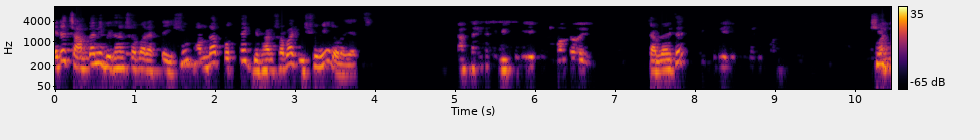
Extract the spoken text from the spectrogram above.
এটা চাপদানি বিধানসভার একটা ইস্যু আমরা প্রত্যেক বিধানসভার ইস্যু নিয়ে লড়ে যাচ্ছি। আপনার কাছে ভিক্টোরিয়া বন্ধ হয়ে চাপদানিতে শিল্প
